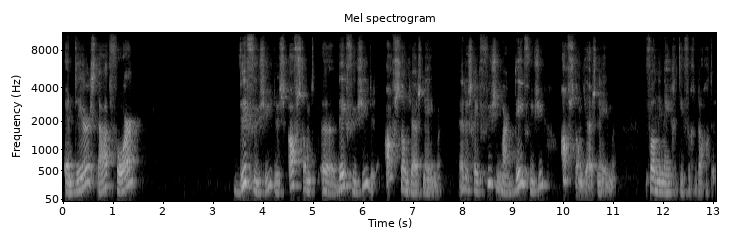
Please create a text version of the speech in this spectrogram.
En DEER staat voor diffusie, dus afstand, uh, diffusie, dus afstand juist nemen. Dus geen fusie, maar diffusie, afstand juist nemen van die negatieve gedachten.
